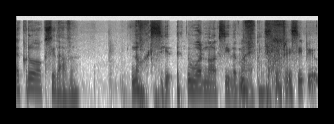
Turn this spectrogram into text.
a coroa oxidava? Não oxida, o ouro não oxida bem, Em princípio.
